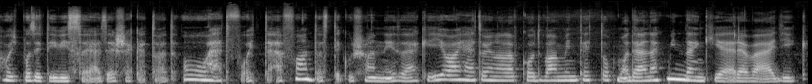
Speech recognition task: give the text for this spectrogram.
hogy pozitív visszajelzéseket ad. Ó, hát fogytál, fantasztikusan nézel ki. Jaj, hát olyan alapkod van, mint egy top modellnek, mindenki erre vágyik.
